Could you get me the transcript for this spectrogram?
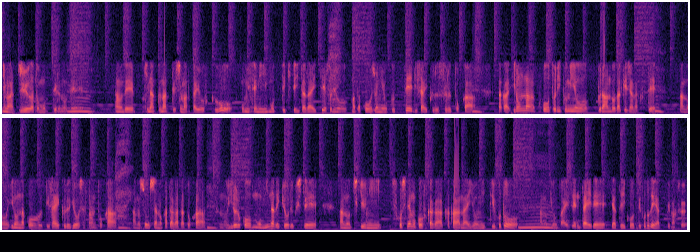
今重要だと思っているので、うん。なので着なくなってしまった洋服をお店に持ってきていただいてそれをまた工場に送ってリサイクルするとか、うん。なんかいろんなこう取り組みをブランドだけじゃなくて、うんあのいろんなこうリサイクル業者さんとか、はい。あの消費者の方々とか、うん。あのいろいろこうもうみんなで協力してあの地球に少しでもこう負荷がかからないようにっていうことを、うん。あの業界全体でやっていこうということでやってます。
